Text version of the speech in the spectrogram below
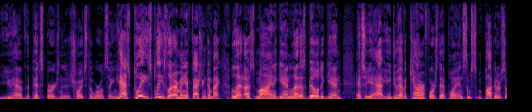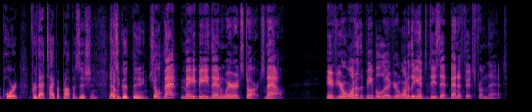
you have the Pittsburghs and the Detroits of the world saying, "Yes, please, please, let our manufacturing come back. Let us mine again. Let us build again." And so you have you do have a counterforce at that point and some, some popular support for that type of proposition. That's So- a good thing. So that may be then where it starts. Now, if you're one of the people, if you're one of the entities that benefits from that,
